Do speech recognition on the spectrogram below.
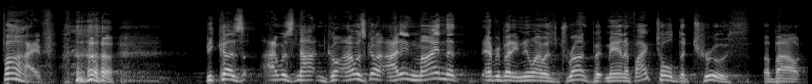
Five. because I was not going, I was going, I didn't mind that everybody knew I was drunk, but man, if I told the truth about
